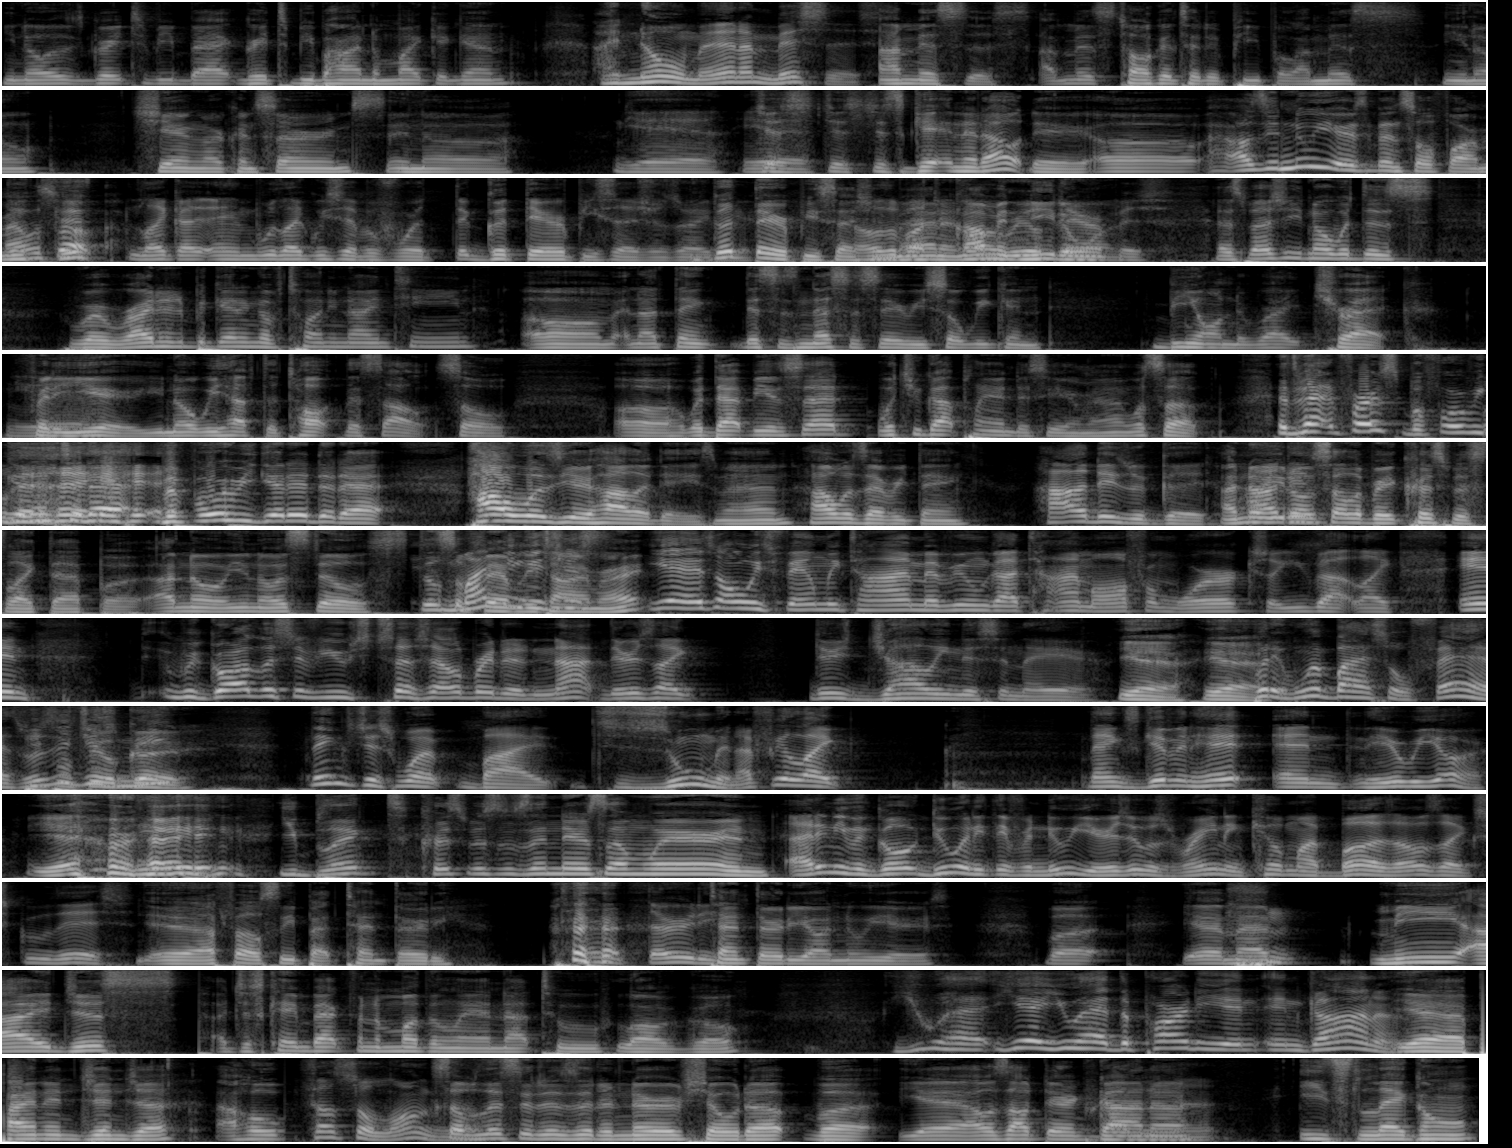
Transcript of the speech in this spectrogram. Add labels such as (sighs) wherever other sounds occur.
You know, it's great to be back. Great to be behind the mic again. I know, man. I miss this. I miss this. I miss talking to the people. I miss, you know, sharing our concerns and uh Yeah, yeah. just just just getting it out there. Uh how's your New Year's been so far, man? What's Good- up? Like I and we, like we said before, the good therapy sessions right Good here. therapy sessions, about man, and I'm in need of one. Especially you know with this we're right at the beginning of 2019. Um and I think this is necessary so we can be on the right track for the year. You know, we have to talk this out. So uh, with that being said, what you got planned this year, man? What's up? It's been first before we get into (laughs) that. before we get into that, how was your holidays, man? How was everything? Holidays were good. I know you don't celebrate Christmas like that, but I know you know it's still still some family time, just- right? Yeah, it's always family time. Everyone got time off from work, so you got like, and regardless if you s- celebrate it or not, there's like, there's jolliness in the air. Yeah, yeah. But it went by so fast. Was People it just feel me? good. Things just went by zooming. I feel like Thanksgiving hit, and here we are. Yeah, (laughs) right. (laughs) you blinked, Christmas was in there somewhere, and I didn't even go do anything for New Year's. It was raining, killed my buzz. I was like, screw this. yeah, I fell asleep at ten thirty. 10:30. (laughs) ten thirty on New Year's. But yeah, man, me, I just I just came back from the motherland not too long ago. You had, yeah, you had the party in, in Ghana. Yeah, Pine and Ginja. I hope Felt so long ago. some listeners of the Nerve showed up, but yeah, I was out there in Probably Ghana, not. East Legon.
